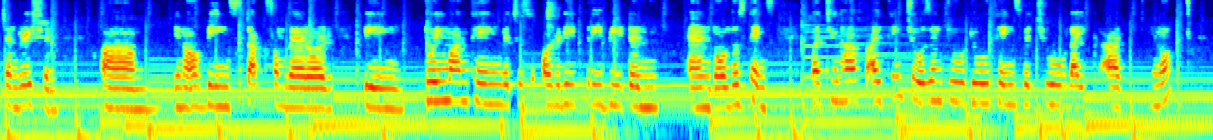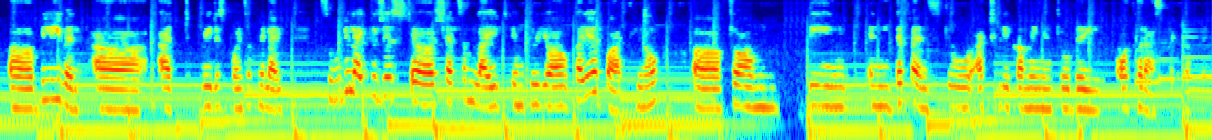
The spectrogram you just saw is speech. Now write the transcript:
generation. Um, you know, being stuck somewhere or being doing one thing which is already pre-beaten and all those things but you have i think chosen to do things which you like at you know uh, believe in uh, at various points of your life so would you like to just uh, shed some light into your career path you know uh, from being in defense to actually coming into the author aspect of it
